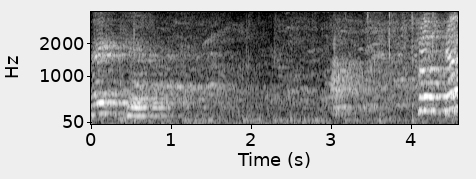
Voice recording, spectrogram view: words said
Take it. From.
